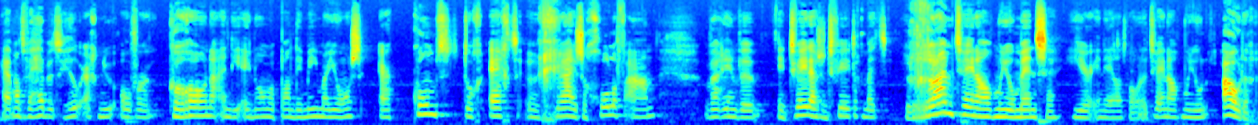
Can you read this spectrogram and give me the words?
He, want we hebben het heel erg nu over corona en die enorme pandemie. Maar jongens, er komt toch echt een grijze golf aan. Waarin we in 2040 met ruim 2,5 miljoen mensen hier in Nederland wonen. 2,5 miljoen ouderen.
